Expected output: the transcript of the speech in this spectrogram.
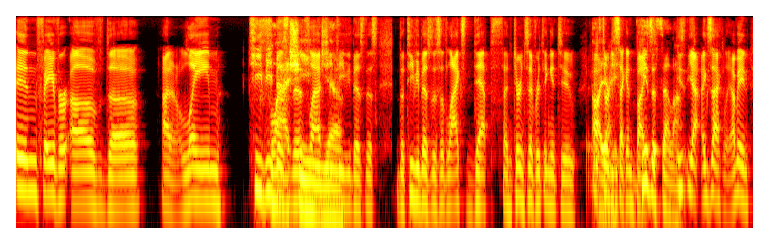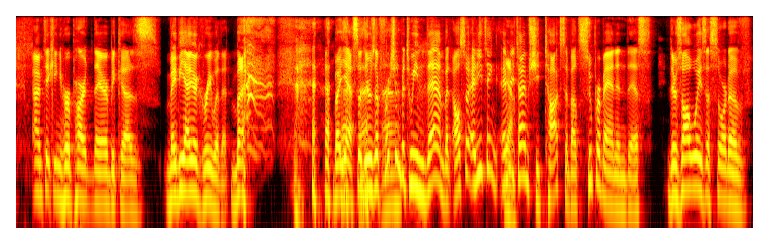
in favor of the, I don't know, lame TV flashy, business, flashy yeah. TV business, the TV business that lacks depth and turns everything into oh, 30 yeah. second bites. He's a sellout. He's, yeah, exactly. I mean, I'm taking her part there because maybe I agree with it, but. but yeah, so there's a friction between them, but also anything every yeah. time she talks about Superman in this, there's always a sort of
